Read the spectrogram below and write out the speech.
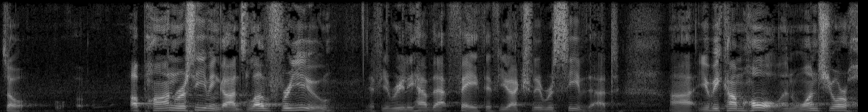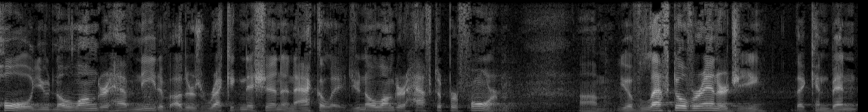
so, upon receiving God's love for you, if you really have that faith, if you actually receive that, uh, you become whole. And once you're whole, you no longer have need of others' recognition and accolade. You no longer have to perform. Um, you have leftover energy that can ben,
